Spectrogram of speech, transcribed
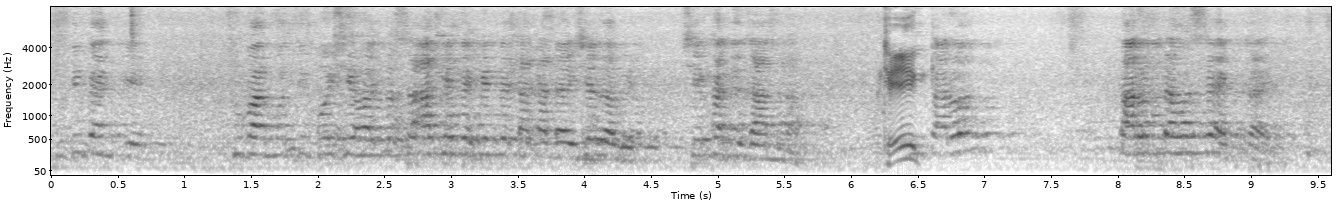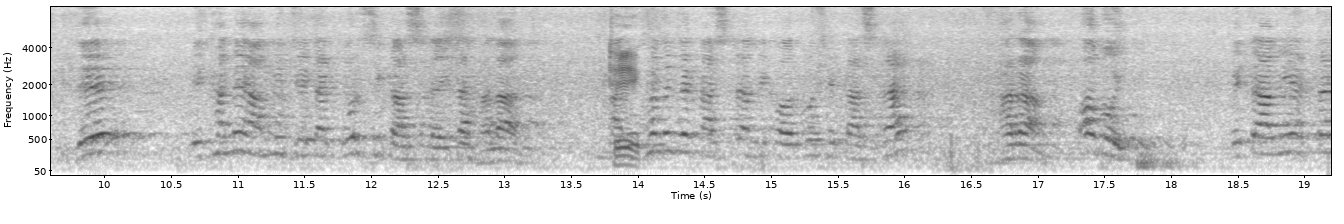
সুদি ব্যাংকে সুপার মধ্যে বসে হয়তো চা খেতে খেতে টাকাটা এসে যাবে সেখানে যান না। ঠিক। কারণ কারণটা হচ্ছে একটাই যে এখানে আমি যেটা করছি কাজটা এটা হালাল। ওখানে যে কাজটা আমি করব সে কাজটা হারাম অবৈধ। এটা আমি একটা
